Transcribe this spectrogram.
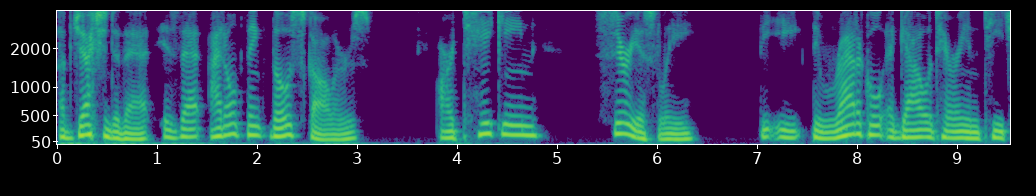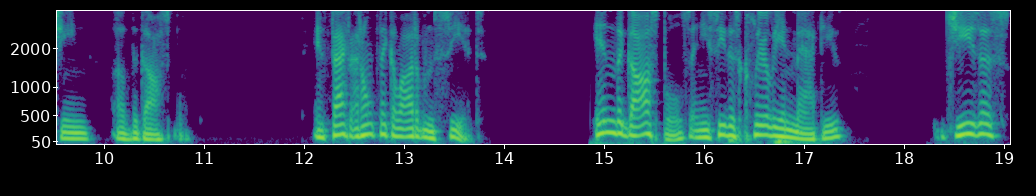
objection to that is that I don't think those scholars are taking seriously the the radical egalitarian teaching of the gospel. In fact, I don't think a lot of them see it. In the gospels, and you see this clearly in Matthew, Jesus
